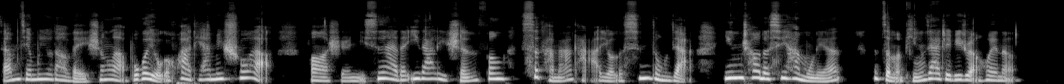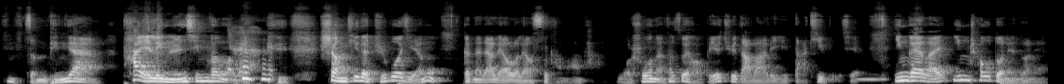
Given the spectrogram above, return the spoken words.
咱们节目又到尾声了，不过有个话题还没说啊，方老师，你心爱的意大利神锋斯卡马卡有了新东家，英超的西汉姆联，那怎么评价这笔转会呢？怎么评价呀、太令人兴奋了吧！上期的直播节目跟大家聊了聊斯卡马卡，我说呢，他最好别去大巴黎打替补去，应该来英超锻炼锻炼，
